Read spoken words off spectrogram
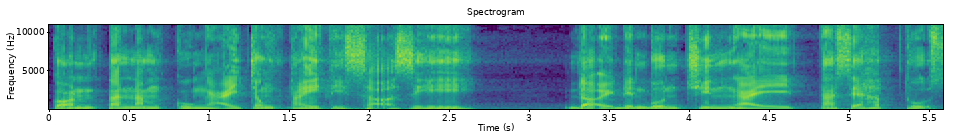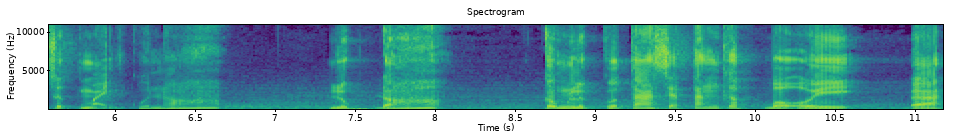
Còn ta nắm củ ngải trong tay thì sợ gì? Đợi đến 49 ngày ta sẽ hấp thụ sức mạnh của nó. Lúc đó Công lực của ta sẽ tăng gấp bội. À,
